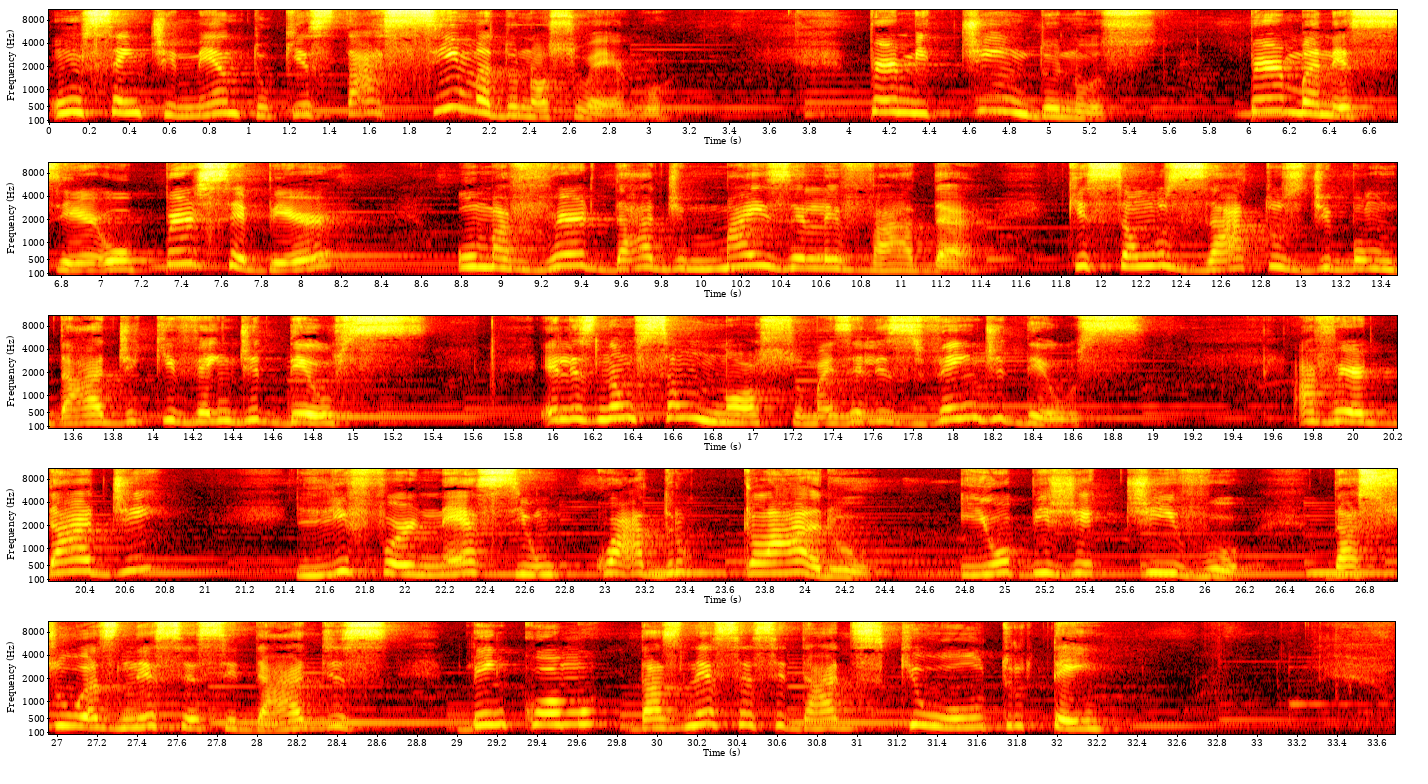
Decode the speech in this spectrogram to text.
um sentimento que está acima do nosso ego, permitindo-nos permanecer ou perceber uma verdade mais elevada, que são os atos de bondade que vêm de Deus. Eles não são nossos, mas eles vêm de Deus. A verdade lhe fornece um quadro claro e objetivo das suas necessidades, bem como das necessidades que o outro tem.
